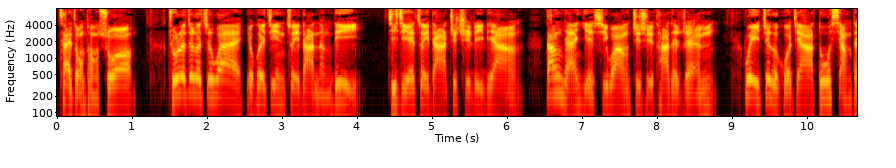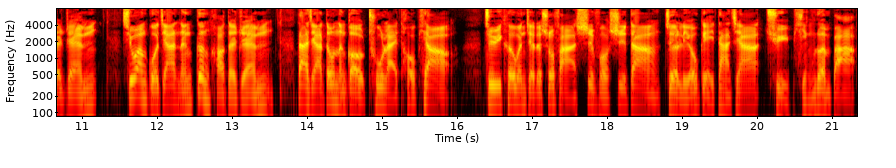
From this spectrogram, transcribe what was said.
蔡总统说，除了这个之外，也会尽最大能力集结最大支持力量，当然也希望支持他的人，为这个国家多想的人，希望国家能更好的人，大家都能够出来投票。至于柯文哲的说法是否适当，这留给大家去评论吧。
